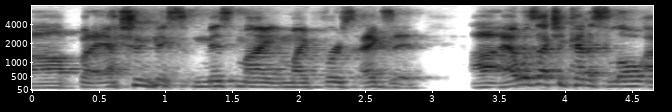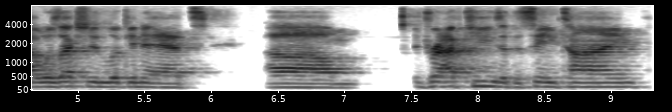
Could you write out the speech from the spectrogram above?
uh, but I actually missed, missed my my first exit. Uh, I was actually kind of slow. I was actually looking at um, DraftKings at the same time.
